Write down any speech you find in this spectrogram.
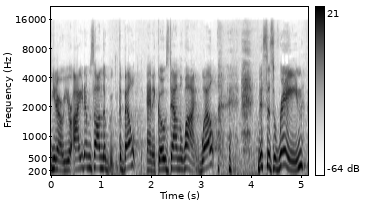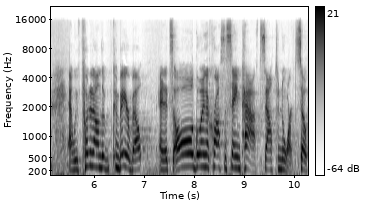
you know, your items on the, the belt and it goes down the line. Well, this is rain and we've put it on the conveyor belt and it's all going across the same path, south to north. So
